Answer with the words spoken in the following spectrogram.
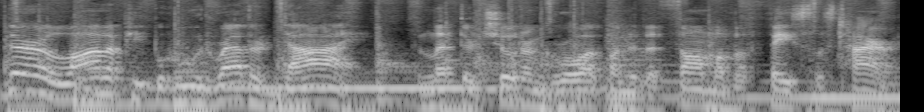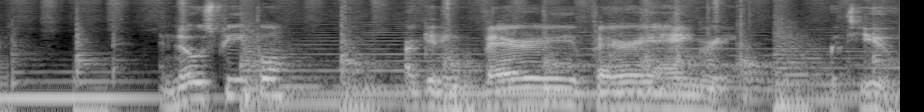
There are a lot of people who would rather die than let their children grow up under the thumb of a faceless tyrant. And those people are getting very, very angry with you.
